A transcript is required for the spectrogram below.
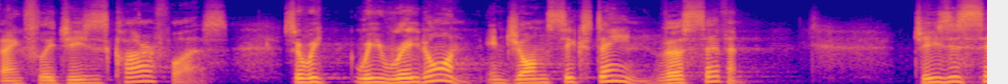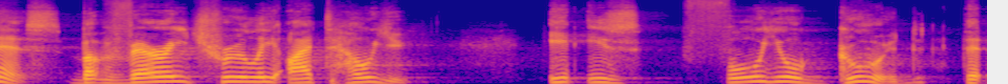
Thankfully, Jesus clarifies. So we, we read on in John 16, verse 7. Jesus says, But very truly I tell you, it is for your good that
